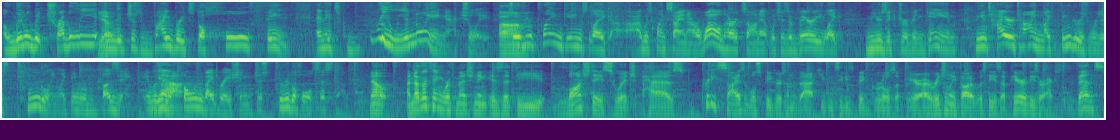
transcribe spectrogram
a little bit trebly, and it just vibrates the whole thing, and it's really annoying actually. so Um, if you're playing games like I was playing Sayonara Wild Hearts on it, which is a very like music-driven game, the entire time my fingers were just tingling, like they were buzzing. It was like a phone vibration just through the whole system. Now, another thing worth mentioning is that the launch day Switch has pretty sizable speakers on the back. You can see these big grills up here. I originally thought it was these up here. These are actually vents.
